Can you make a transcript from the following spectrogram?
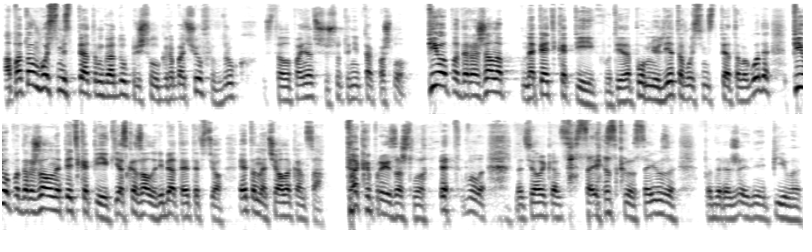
А потом в 85 году пришел Горбачев, и вдруг стало понятно, что что-то не так пошло. Пиво подорожало на 5 копеек. Вот я помню, лето 85 года, пиво подорожало на 5 копеек. Я сказал, ребята, это все, это начало конца. Так и произошло. Это было начало конца Советского Союза, подорожание пива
